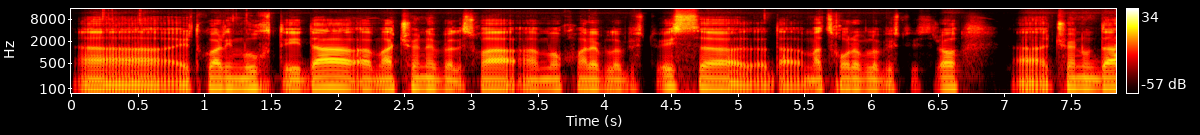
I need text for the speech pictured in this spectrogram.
ერთგვარი მუხტი და მაჩვენებელი სხვა მომხმარებლებისთვის და მაცხოვრებლებისთვის, რომ ჩვენ უნდა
